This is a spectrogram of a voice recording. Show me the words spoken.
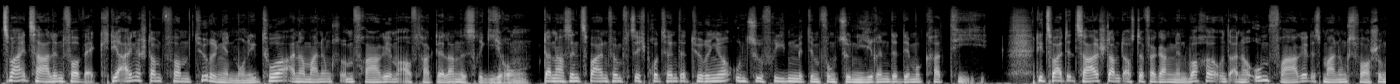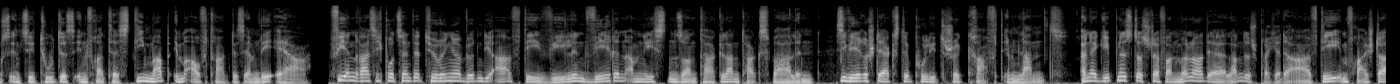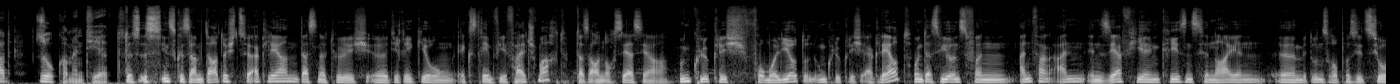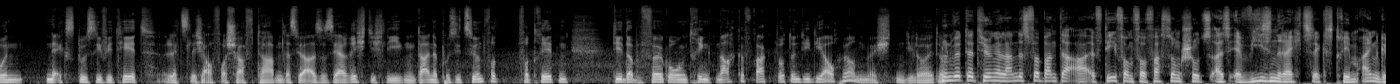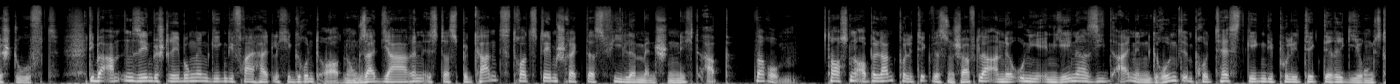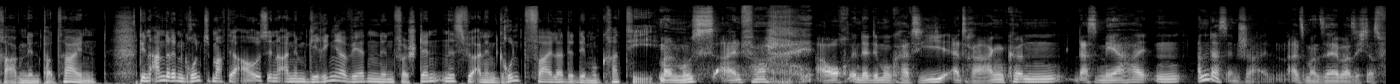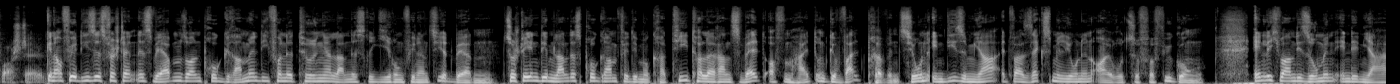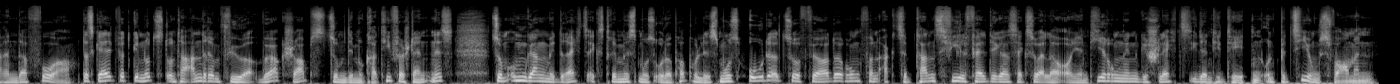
Zwei Zahlen vorweg. Die eine stammt vom Thüringen Monitor, einer Meinungsumfrage im Auftrag der Landesregierung. Danach sind 52 Prozent der Thüringer unzufrieden mit dem Funktionieren der Demokratie. Die zweite Zahl stammt aus der vergangenen Woche und einer Umfrage des Meinungsforschungsinstitutes Infratest DIMAP im Auftrag des MDR. 34 Prozent der Thüringer würden die AfD wählen, wären am nächsten Sonntag Landtagswahlen. Sie wäre stärkste politische Kraft im Land. Ein Ergebnis, das Stefan Möller, der Landessprecher der AfD im Freistaat, so kommentiert. Das ist insgesamt dadurch zu erklären, dass natürlich äh, die Regierung extrem viel falsch macht, das auch noch sehr, sehr unglücklich formuliert und unglücklich erklärt und dass wir uns von Anfang an in sehr vielen Krisenszenarien äh, mit unserer Position eine Exklusivität letztlich auch verschafft haben, dass wir also sehr richtig liegen, da eine Position ver vertreten, die in der Bevölkerung dringend nachgefragt wird und die die auch hören möchten, die Leute. Nun wird der Thüringer Landesverband der AfD vom Verfassungsschutz als erwiesen rechtsextrem eingestuft. Die Beamten sehen Bestrebungen gegen die freiheitliche Grundordnung. Seit Jahren ist das bekannt, trotzdem schreckt das viele Menschen nicht ab. Warum? Thorsten Oppeland, Politikwissenschaftler an der Uni in Jena, sieht einen Grund im Protest gegen die Politik der regierungstragenden Parteien. Den anderen Grund macht er aus in einem geringer werdenden Verständnis für einen Grundpfeiler der Demokratie. Man muss einfach auch in der Demokratie ertragen können, dass Mehrheiten anders entscheiden, als man selber sich das vorstellt. Genau für dieses Verständnis werben sollen Programme, die von der Thüringer Landesregierung finanziert werden. So stehen dem Landesprogramm für Demokratie, Toleranz, Weltoffenheit und Gewaltprävention in diesem Jahr etwa 6 Millionen Euro zur Verfügung. Ähnlich waren die Summen in den Jahren davor. Das Geld wird genutzt unter anderem für Workshops zum Demokratieverständnis, zum Umgang mit Rechtsextremismus oder Populismus oder zur Förderung von Akzeptanz vielfältiger sexueller Orientierungen, Geschlechtsidentitäten und Beziehungsformen.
